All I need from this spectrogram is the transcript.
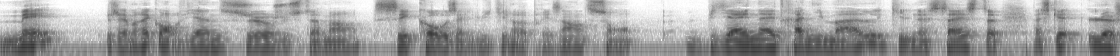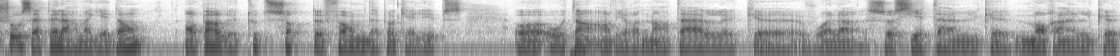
Mais j'aimerais qu'on revienne sur justement ces causes à lui qu'il représente, son bien-être animal, qu'il ne cesse de... Parce que le show s'appelle Armageddon, on parle de toutes sortes de formes d'apocalypse, autant environnementales que voilà sociétales, que morales, que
